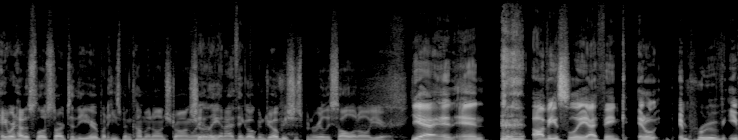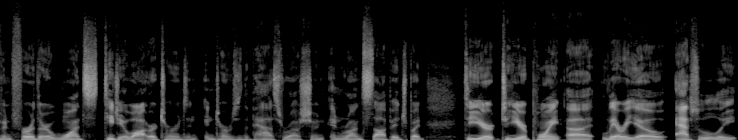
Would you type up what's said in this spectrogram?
Heyward had a slow start to the year, but he's been coming on strong Sure. lately, and I think Ogunjobi's just been really solid all year. Yeah, and and obviously, I think it'll improve even further once T.J. Watt returns in, in terms of the pass rush and, and run stoppage. But to your to your point, uh, Larry O, absolutely,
